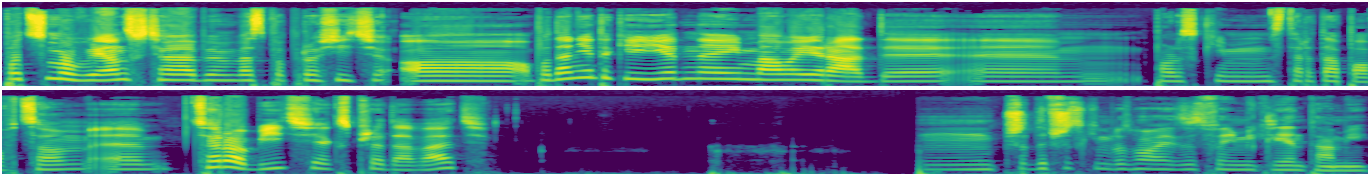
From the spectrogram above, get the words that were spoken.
Podsumowując, chciałabym Was poprosić o, o podanie takiej jednej małej rady polskim startupowcom. co robić, jak sprzedawać? Mm, przede wszystkim rozmawiać ze swoimi klientami.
